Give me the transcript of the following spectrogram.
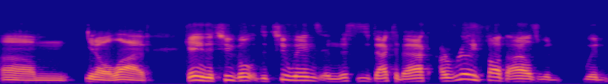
um, you know, alive. Getting the two goal, the two wins, and this is back to back. I really thought the Isles would would.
